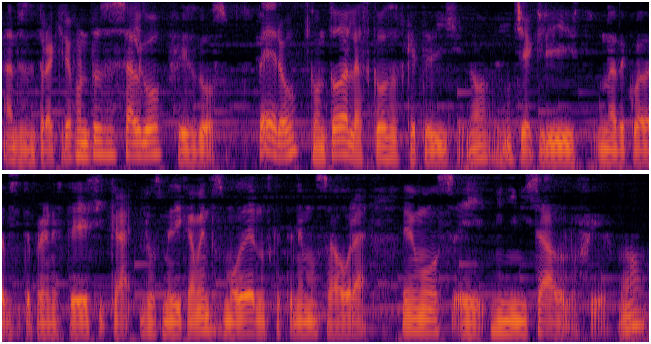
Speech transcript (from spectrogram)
antes de entrar a quirófano. Entonces es algo riesgoso. Pero con todas las cosas que te dije, ¿no? El checklist, una adecuada visita anestésica, los medicamentos modernos que tenemos ahora, hemos eh, minimizado los riesgos, ¿no?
